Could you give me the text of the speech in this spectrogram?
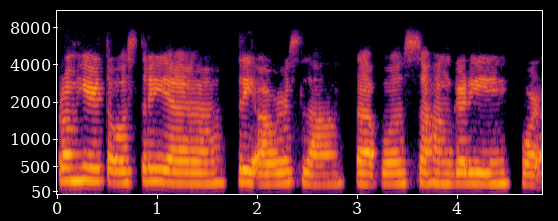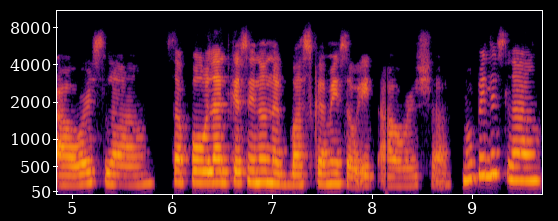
From here to Austria, 3 hours lang. Tapos sa Hungary, 4 hours lang. Sa Poland kasi no nag-bus kami, so 8 hours siya. Mabilis lang.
